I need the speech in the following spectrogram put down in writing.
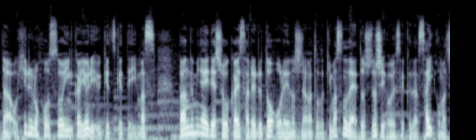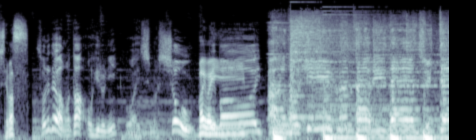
ターお昼の放送委員会より受け付けています。番組内で紹介されるとお礼の品が届きますのでどしどしお寄せください。お待ちしてます。それではまたお昼にお会いしましょう。バイバイ。バイバイ。あの日二人で自転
